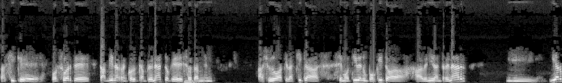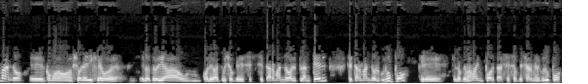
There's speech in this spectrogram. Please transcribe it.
Así que, por suerte, también arrancó el campeonato, que eso también ayudó a que las chicas se motiven un poquito a, venir a entrenar y, y Armando, eh, como yo le dije eh, el otro día a un colega tuyo que se, está armando el plantel, se está armando el grupo, que, lo que más importa es eso, que se arme el grupo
